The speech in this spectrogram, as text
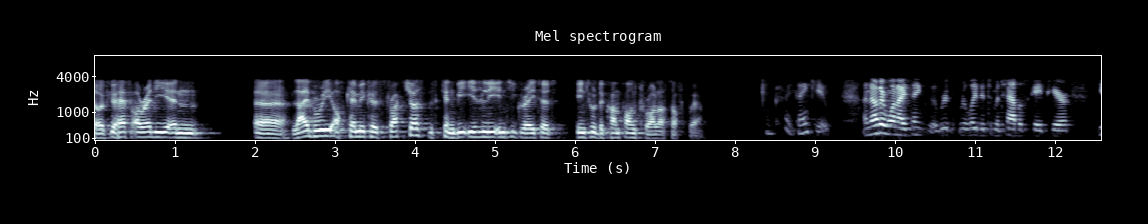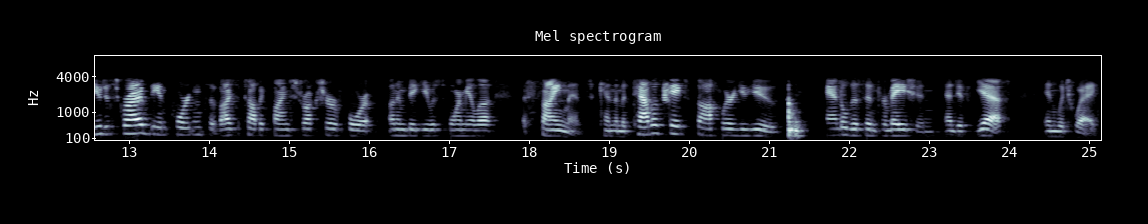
So if you have already a uh, library of chemical structures, this can be easily integrated into the compound crawler software. Okay, thank you. Another one I think re- related to Metaboscape here. You described the importance of isotopic fine structure for unambiguous formula assignment. Can the Metaboscape software you use handle this information, and if yes, in which way?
